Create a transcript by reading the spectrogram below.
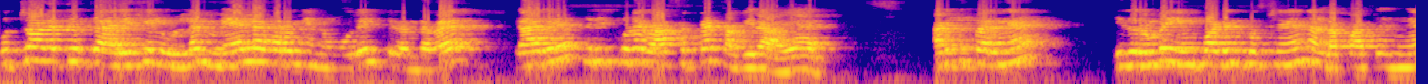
குற்றாலத்திற்கு அருகில் உள்ள மேலகரம் என்னும் ஊரில் பிறந்தவர். யாரு? திருக்குட ராசப்ப கவிராயர். அடுத்து பாருங்க. இது ரொம்ப இம்பார்ட்டன்ட் கொஸ்டின் நல்லா பாத்துங்க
